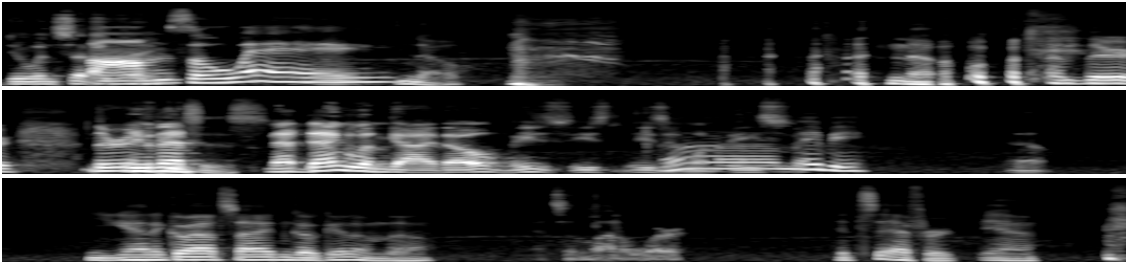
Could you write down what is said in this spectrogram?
doing such Bombs away. No. no. they're they're in that- pieces. That dangling guy, though, he's he's he's in one Uh, piece. maybe. Yeah. You got to go outside and go get them though. That's a lot of work. It's effort, yeah.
